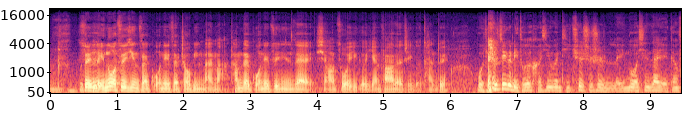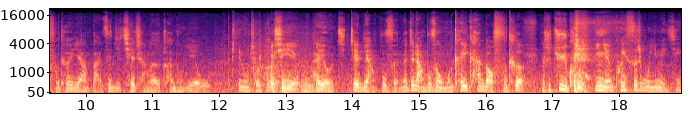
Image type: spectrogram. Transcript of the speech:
嗯所以雷诺最近在国内在招兵买马，他们在国内最近在想要做一个研发的这个团队。我觉得这个里头的核心问题，确实是雷诺现在也跟福特一样，把自己切成了传统业务、电动车部核心业务还有这两部分。那这两部分我们可以看到，福特那是巨亏，一年亏四十五亿美金。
